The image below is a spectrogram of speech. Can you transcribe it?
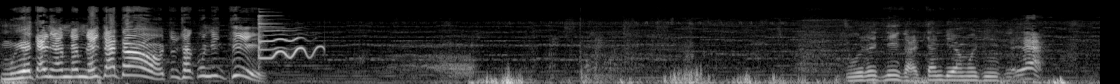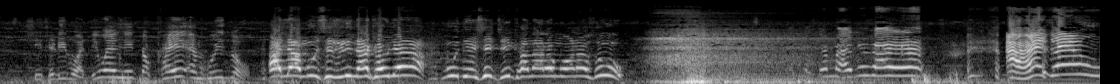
હું એ તને એમ એમ નહીં થતો તું શકુની જ છે. સુરજની ઘાટા બે માં શીથડી રોધી હોય ને તો ખાઈ અને હુઈ દો અલ્યા હું શીશડી ના ખાવ લ્યા. હું દેશી ઘી ખાનારો માણસ છું. ગાય આ હે. છે એવું.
